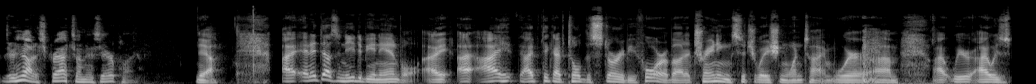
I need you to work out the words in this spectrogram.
there's not a scratch on this airplane. Yeah, I, and it doesn't need to be an anvil. I, I, I- think I've told this story before about a training situation one time where um, I, we were, I was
